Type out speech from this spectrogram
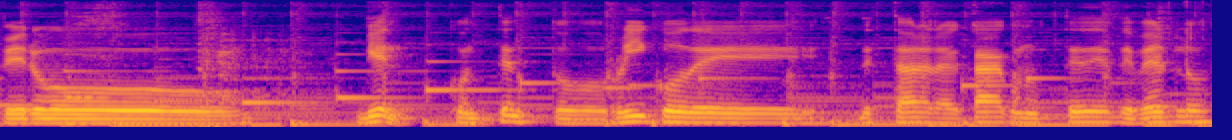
pero bien, contento, rico de, de estar acá con ustedes, de verlos,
